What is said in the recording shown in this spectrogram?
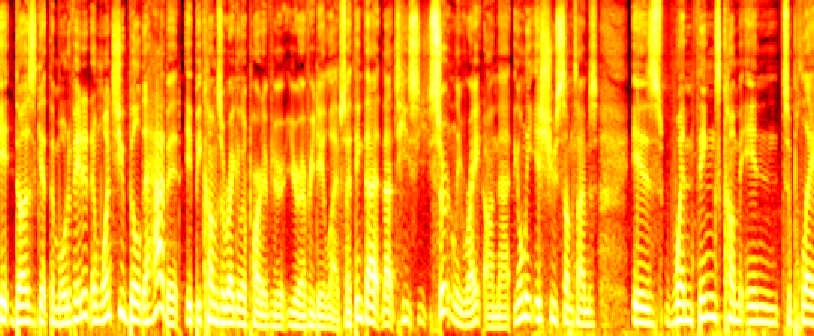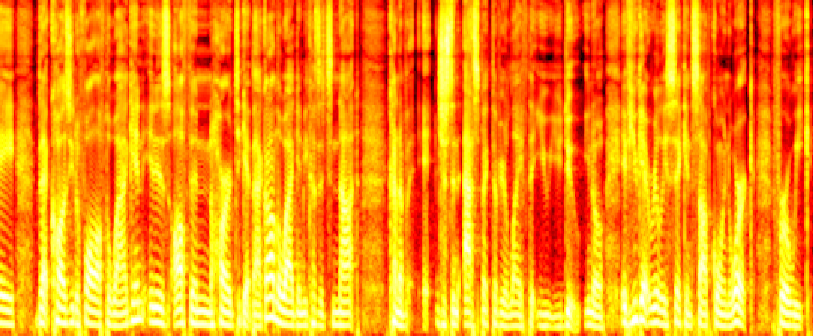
it does get them motivated. And once you build a habit, it becomes a regular part of your, your everyday life. So I think that, that he's certainly right on that. The only issue sometimes is when things come into play that cause you to fall off the wagon, it is often hard to get back on the wagon because it's not kind of eh, just an aspect of your life that you you do. You know, if you get really sick and stop going to work for a week,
